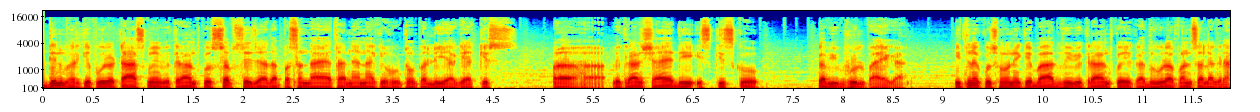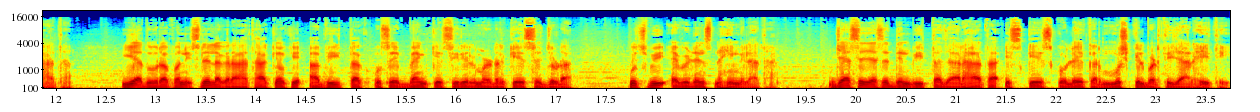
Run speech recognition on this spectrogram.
दिन भर के पूरे टास्क में विक्रांत को सबसे ज़्यादा पसंद आया था। नैना के होठों पर लिया गया किस? विक्रांत शायद ही इस किस को कभी भूल पाएगा। इतना कुछ होने के बाद भी विक्रांत को एक अधूरापन सा लग रहा था। ये अधूरापन इसलिए लग रहा था क्योंकि अभी तक उसे बैंक के सीरियल मर्डर केस से जुड़ा कुछ भी एविडेंस नहीं मिला था। जैसे जैसे दिन बीतता जा रहा था, इस केस को लेकर मुश्किल बढ़ती जा रही थी।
